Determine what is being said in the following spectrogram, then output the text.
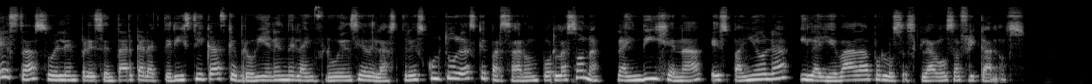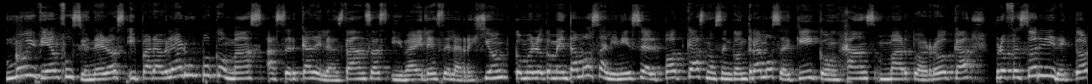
Estas suelen presentar características que provienen de la influencia de las tres culturas que pasaron por la zona, la indígena, española y la llevada por los esclavos africanos. Muy bien, fusioneros, y para hablar un poco más acerca de las danzas y bailes de la región, como lo comentamos al inicio del podcast, nos encontramos aquí con Hans Marto Arroca, profesor y director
